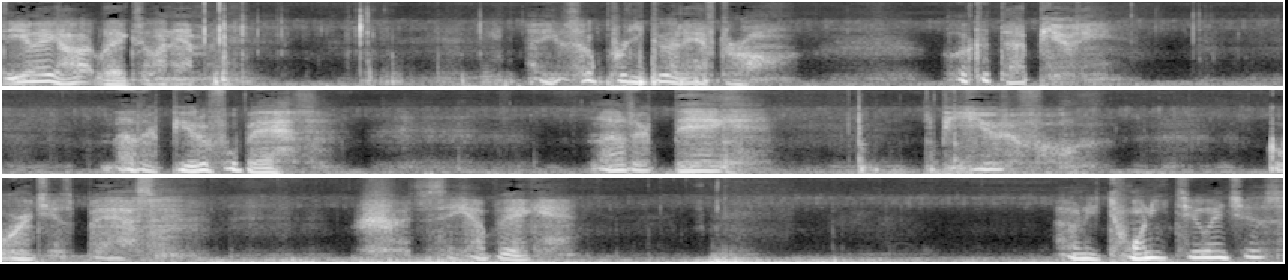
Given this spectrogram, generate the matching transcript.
DNA hot legs on him. He was hooked pretty good after all. Look at that beauty. Another beautiful bass. Another big, beautiful, gorgeous bass. Let's see how big. Only 22 inches.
